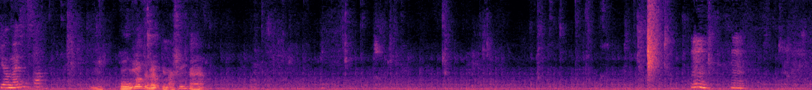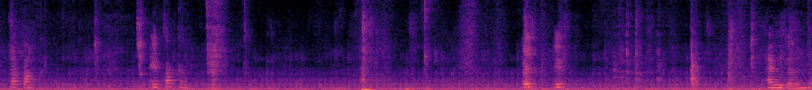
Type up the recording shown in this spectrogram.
이거 맛있어? 음, 고구마도 이렇게 맛있네. 응, 응. 닦아. 입 닦아. 입, 입. 아이고, 잘한다.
